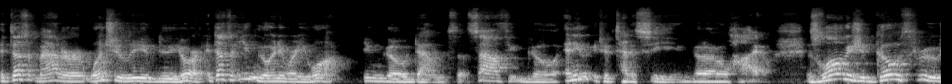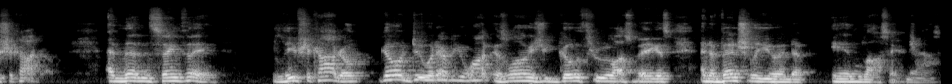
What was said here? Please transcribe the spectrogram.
it doesn't matter once you leave New York, it doesn't, you can go anywhere you want. You can go down to the south. You can go anywhere to Tennessee. You can go to Ohio. As long as you go through Chicago. And then the same thing. Leave Chicago, go do whatever you want as long as you go through Las Vegas and eventually you end up in Los Angeles.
